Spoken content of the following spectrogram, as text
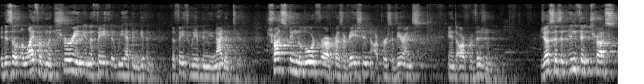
It is a, life of maturing in the faith that we have been given, the faith we have been united to, trusting the Lord for our preservation, our perseverance, and our provision. Just as an infant trusts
